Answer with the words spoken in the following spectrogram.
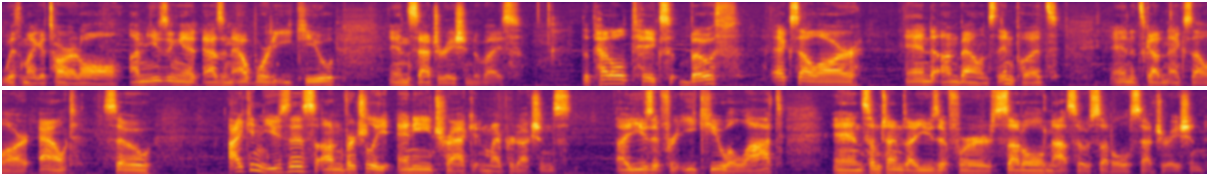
with my guitar at all. I'm using it as an outboard EQ and saturation device. The pedal takes both XLR and unbalanced inputs and it's got an XLR out so I can use this on virtually any track in my productions. I use it for EQ a lot and sometimes I use it for subtle, not so subtle saturation.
